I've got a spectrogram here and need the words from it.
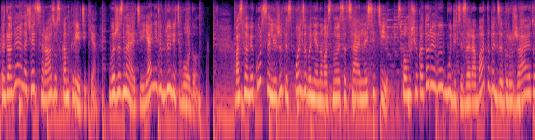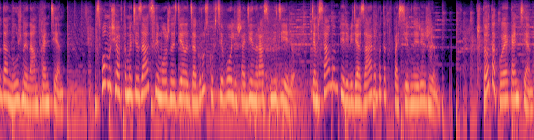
Предлагаю начать сразу с конкретики. Вы же знаете, я не люблю лить воду. В основе курса лежит использование новостной социальной сети, с помощью которой вы будете зарабатывать, загружая туда нужный нам контент. С помощью автоматизации можно сделать загрузку всего лишь один раз в неделю, тем самым переведя заработок в пассивный режим. Что такое контент?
